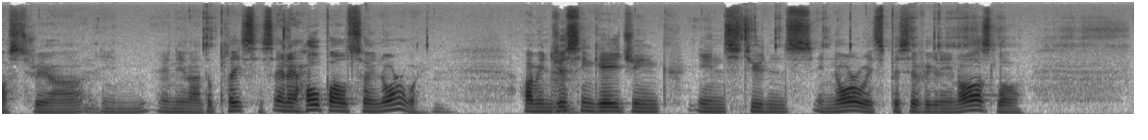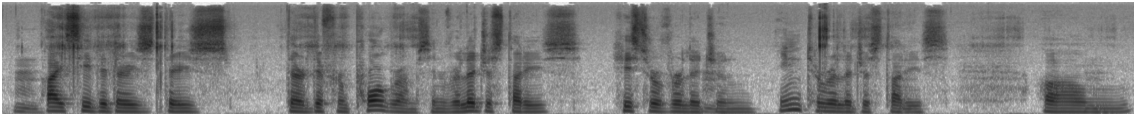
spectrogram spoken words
Austria, Mm. in and in other places, and I hope also in Norway. Mm. I mean, Mm. just engaging in students in Norway, specifically in Oslo, Mm. I see that there is there is there are different programs in religious studies, history of religion, interreligious studies, um,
